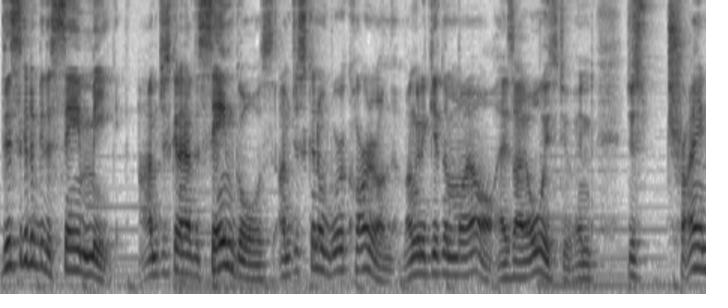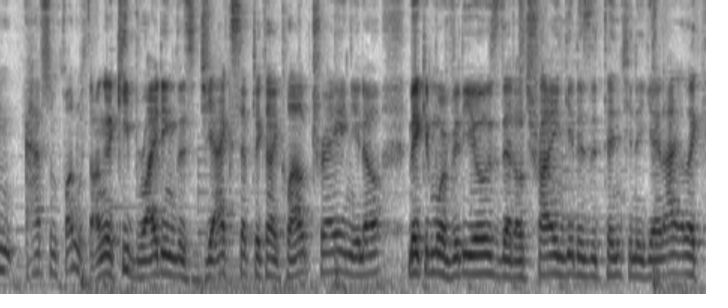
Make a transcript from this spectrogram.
This is to be the same me. I'm just going to have the same goals. I'm just going to work harder on them. I'm going to give them my all, as I always do, and just try and have some fun with it. I'm going to keep riding this Jacksepticeye cloud train, you know, making more videos that I'll try and get his attention again. I like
